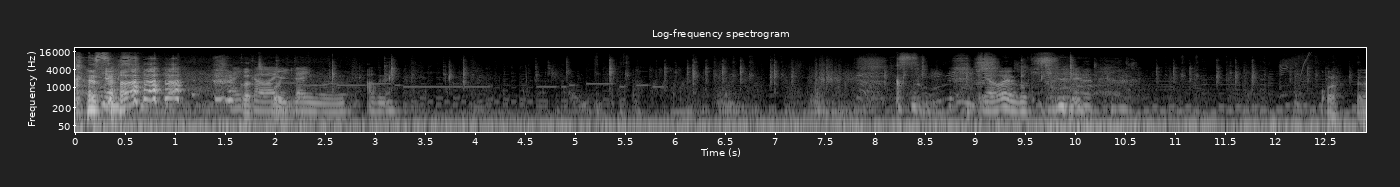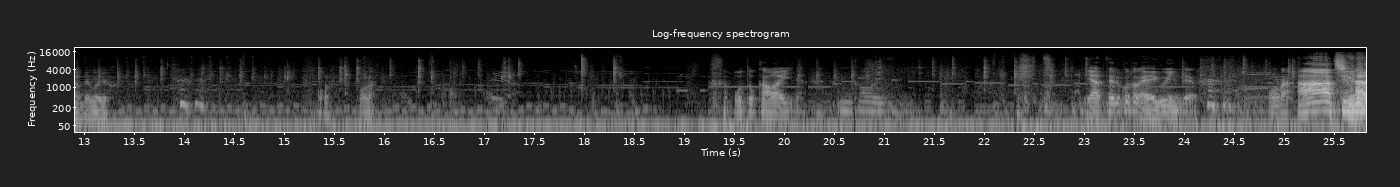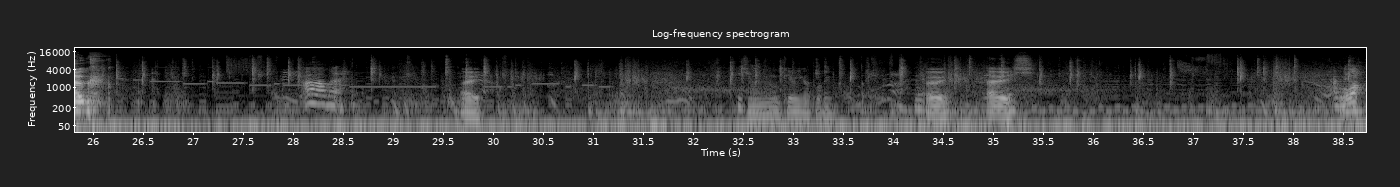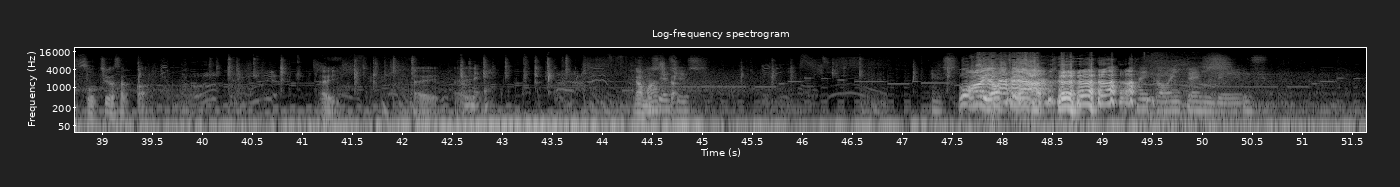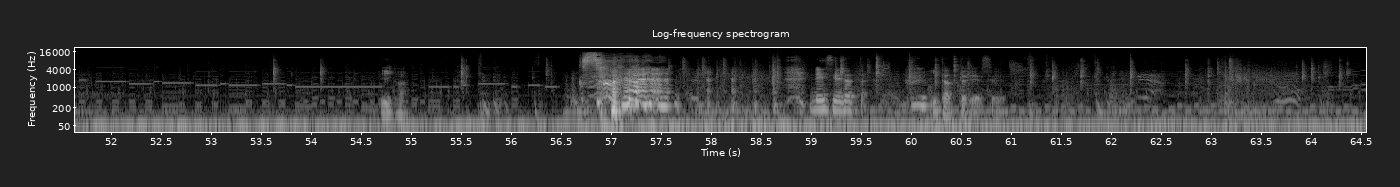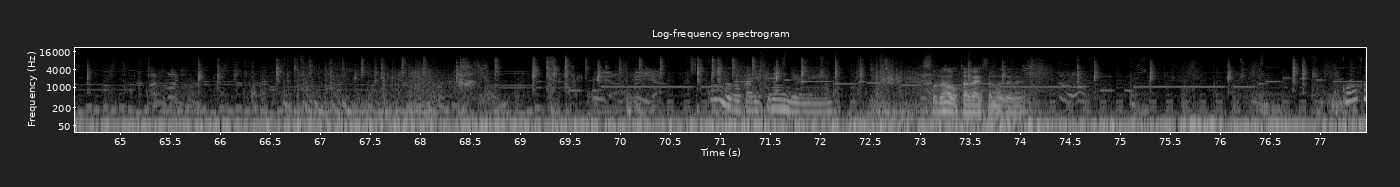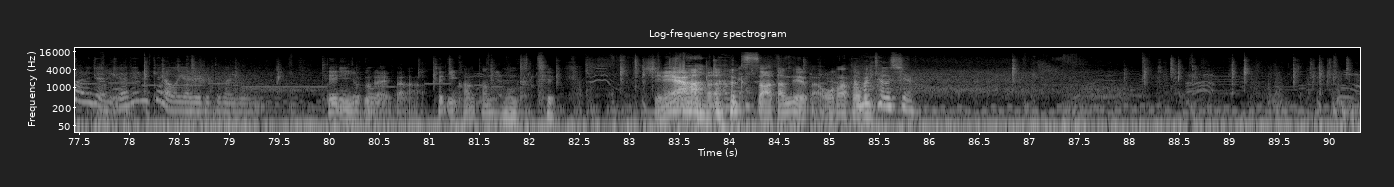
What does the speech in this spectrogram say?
くそはいかわ来いよ。いいタイム。危ないやばい動きしない。ほら上がってこいよ。ほらほら。音かわいいな。うんかわい。いやってることがえぐいんだよ。ほら。あー違う。あー危ない。はい。うーん、ケミが取れんかった。はい。はい。うわ、そっちがサッカー。はい。はい。はい。あ、マジかよし。うわ、やっべや はいかわいいタイムですいいか。くそ。冷静だった至ってです。コンボとかできないんだよねそれはお互い様じゃないこの子あれだよねやれるキャラをやれるって感じだよねテリーぐらいかな。テリー簡単なもんだって。死ねや くそ当たんねえのか。おらあ飛べ。また後ろ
